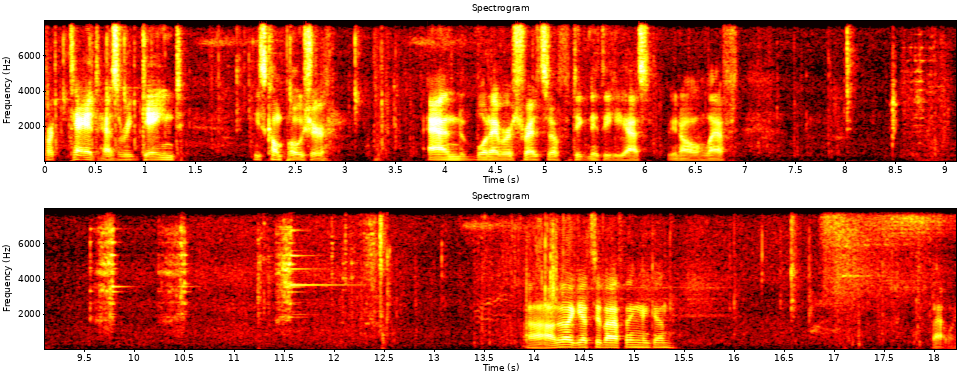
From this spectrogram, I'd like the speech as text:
For Ted has regained his composure. And whatever shreds of dignity he has, you know, left. Uh, how do I get to that thing again? That way.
